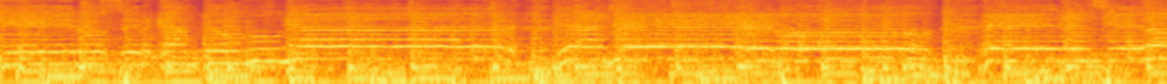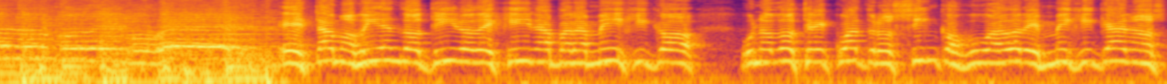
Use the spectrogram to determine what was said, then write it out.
Quiero ser campeón mundial. Estamos viendo tiro de esquina para México. 1, 2, 3, 4, 5 jugadores mexicanos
